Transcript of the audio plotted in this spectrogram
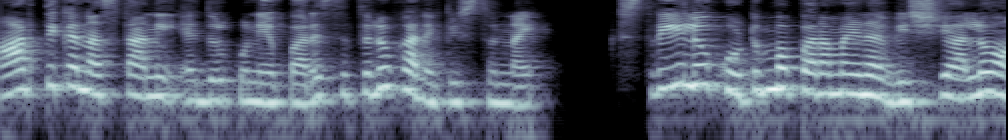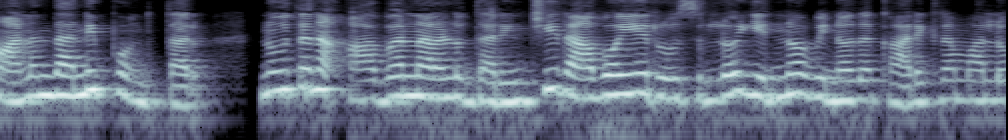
ఆర్థిక నష్టాన్ని ఎదుర్కొనే పరిస్థితులు కనిపిస్తున్నాయి. స్త్రీలు కుటుంబపరమైన విషయాల్లో ఆనందాన్ని పొందుతారు. నూతన ఆభరణాలను ధరించి రాబోయే రోజుల్లో ఎన్నో వినోద కార్యక్రమాల్లో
